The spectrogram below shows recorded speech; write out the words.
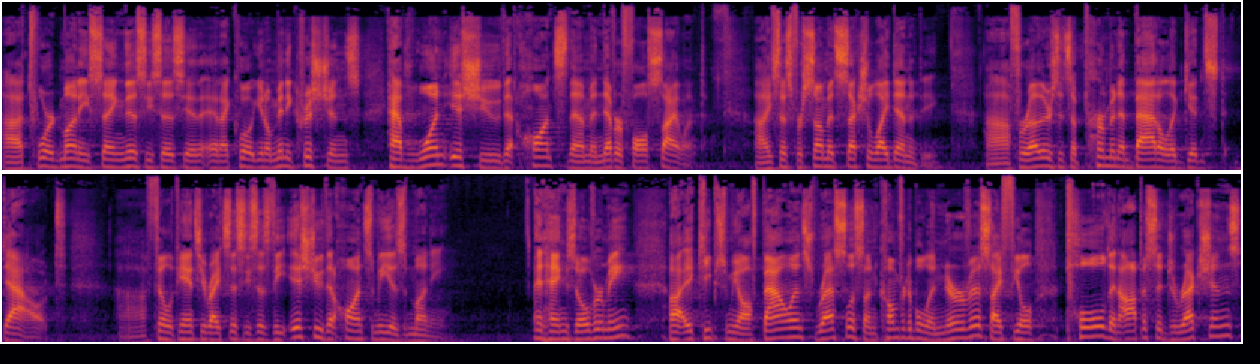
uh, toward money, saying this. He says, and I quote, You know, many Christians have one issue that haunts them and never falls silent. Uh, he says, For some, it's sexual identity. Uh, for others, it's a permanent battle against doubt. Uh, Philip Yancey writes this He says, The issue that haunts me is money. It hangs over me. Uh, it keeps me off balance, restless, uncomfortable, and nervous. I feel pulled in opposite directions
